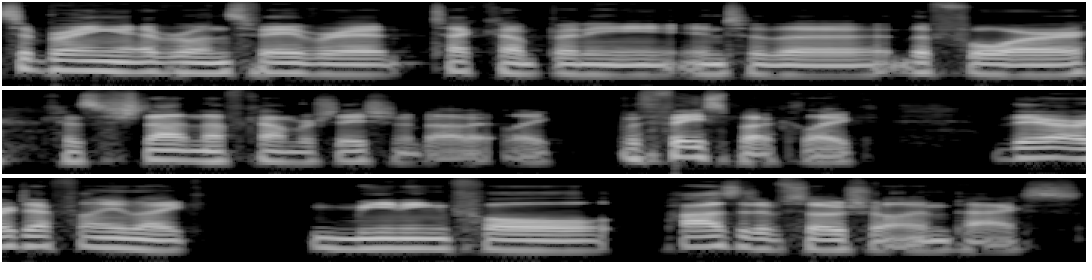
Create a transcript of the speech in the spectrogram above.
to bring everyone's favorite tech company into the the fore because there's not enough conversation about it. Like with Facebook, like there are definitely like meaningful positive social impacts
